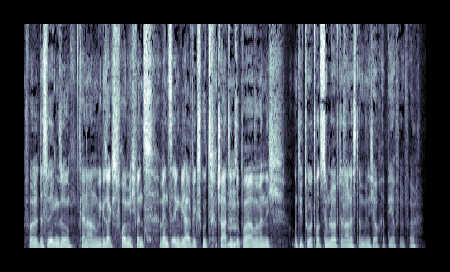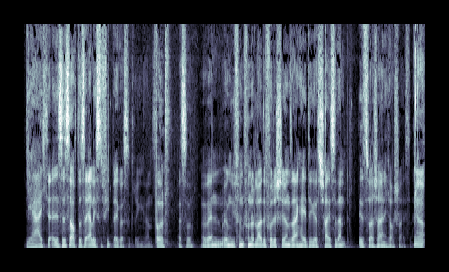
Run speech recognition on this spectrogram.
voll, deswegen so, keine Ahnung, wie gesagt, ich freue mich, wenn's wenn's irgendwie halbwegs gut chartet, super, aber wenn nicht und die Tour trotzdem läuft und alles, dann bin ich auch happy auf jeden Fall. Ja, ich, es ist auch das ehrlichste Feedback, was du kriegen kannst. Voll. Weißt du? Wenn irgendwie 500 Leute vor dir stehen und sagen, hey Digga, ist scheiße, dann ist wahrscheinlich auch scheiße. Ja.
